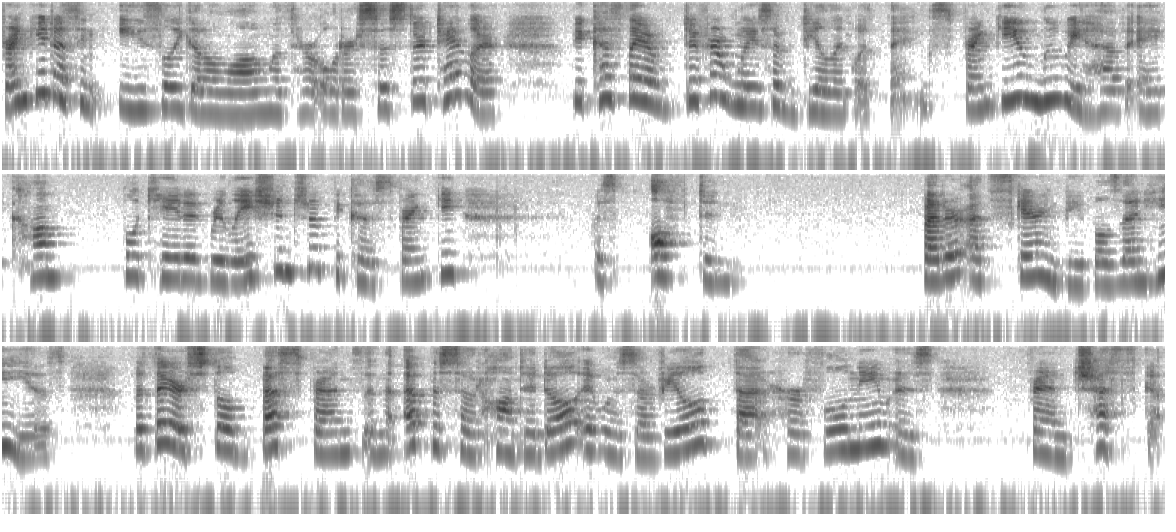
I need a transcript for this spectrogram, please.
Frankie doesn't easily get along with her older sister, Taylor, because they have different ways of dealing with things. Frankie and Louie have a complicated relationship because Frankie is often better at scaring people than he is, but they are still best friends. In the episode Haunted Doll, it was revealed that her full name is Francesca.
